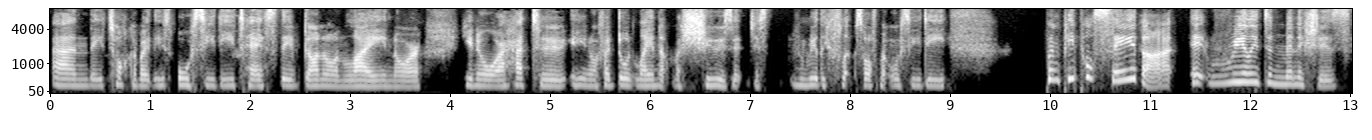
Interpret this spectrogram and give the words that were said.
and they talk about these OCD tests they've done online, or, you know, I had to, you know, if I don't line up my shoes, it just really flips off my OCD. When people say that, it really diminishes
